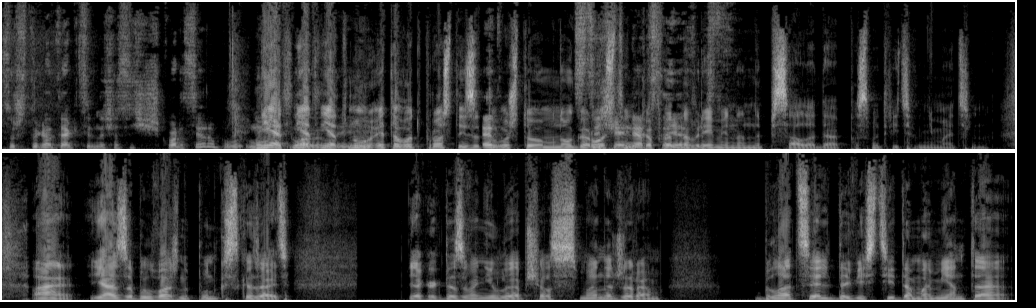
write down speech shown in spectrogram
Слушай, так а ты активно сейчас ищешь квартиру? Ну, нет, ладно, нет, нет, ты... ну это вот просто из-за того, что много родственников одновременно написало, да, посмотрите внимательно. А, я забыл важный пункт сказать. Я когда звонил и общался с менеджером, была цель довести до момента,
